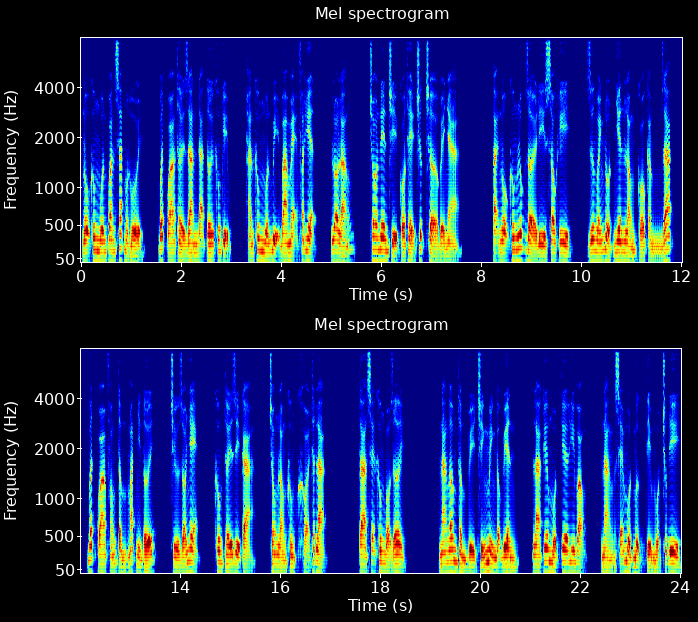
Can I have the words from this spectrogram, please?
Nộ không muốn quan sát một hồi, bất quá thời gian đã tới không kịp, hắn không muốn bị ba mẹ phát hiện, lo lắng, cho nên chỉ có thể trước trở về nhà. Tại ngộ không lúc rời đi sau khi, Dương Ánh đột nhiên lòng có cảm giác, bất quá phóng tầm mắt nhìn tới, trừ gió nhẹ, không thấy gì cả, trong lòng không khỏi thất lạc. Ta sẽ không bỏ rơi. Nàng âm thầm vì chính mình động viên, là kia một tia hy vọng, nàng sẽ một mực tìm một chút đi.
